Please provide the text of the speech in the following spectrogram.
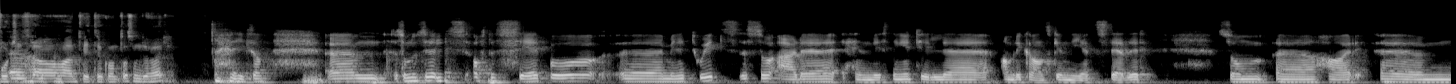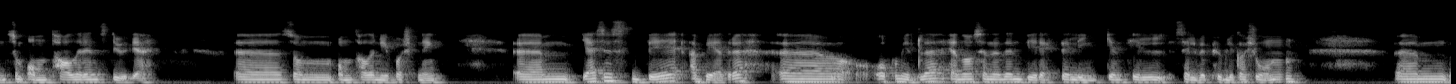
Bortsett fra eh, å ha en Twitter-konto som du har. Ikke sant. Um, som du selv ofte ser på uh, mine tweets, så er det henvisninger til uh, amerikanske nyhetssteder som, uh, har, um, som omtaler en studie. uh, som omtaler ny forskning. Jeg syns det er bedre å formidle enn å sende den direkte linken til selve publikasjonen. Um,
